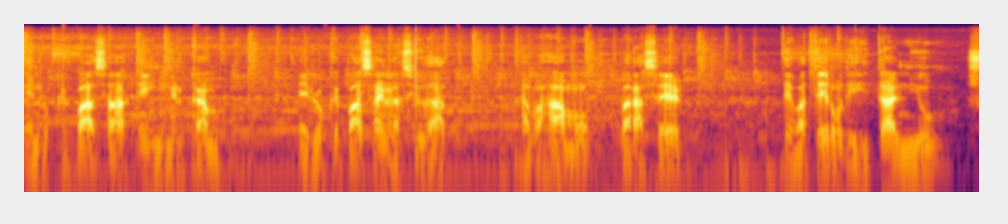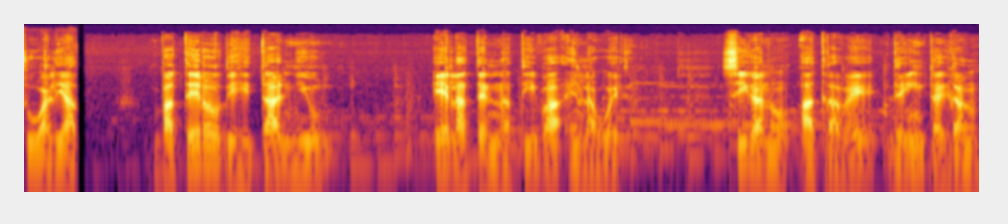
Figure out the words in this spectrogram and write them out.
en lo que pasa en el campo, en lo que pasa en la ciudad. Trabajamos para hacer de Batero Digital New su aliado. Batero Digital New es la alternativa en la web. Síganos a través de Instagram,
